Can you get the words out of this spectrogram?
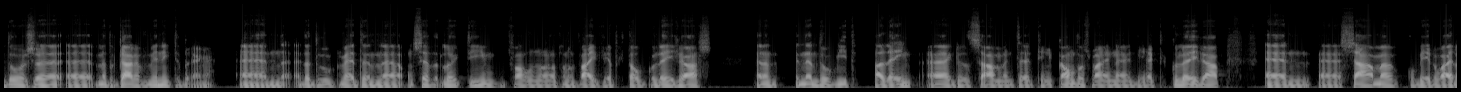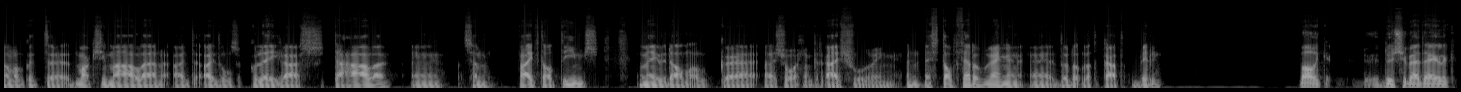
door ze met elkaar in verbinding te brengen. En dat doe ik met een ontzettend leuk team van, van een 45-tal collega's. En, en dat doe ik niet alleen. Uh, ik doe het samen met uh, Tine Kanters, mijn uh, directe collega. En samen proberen wij dan ook het, het maximale uit, uit onze collega's te halen. het zijn vijftal teams, waarmee we dan ook zorg en bedrijfsvoering een, een, stap verder brengen doordat we elkaar te verbinden. Mark, dus je bent eigenlijk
